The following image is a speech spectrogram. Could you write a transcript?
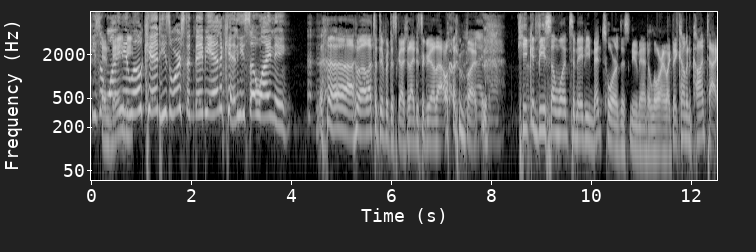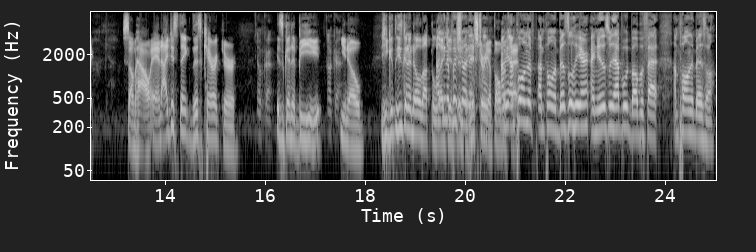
he's a whiny maybe- little kid. He's worse than baby Anakin. He's so whiny. well, that's a different discussion. I disagree on that one, but he could be someone to maybe mentor this new Mandalorian. Like they come in contact somehow, and I just think this character Okay. is going to be, Okay. you know, he, he's going to know about the I'm push and you on the history of Boba I mean, I'm pulling the I'm pulling the bizzle here. I knew this would happen with Boba Fett. I'm pulling the bizzle.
